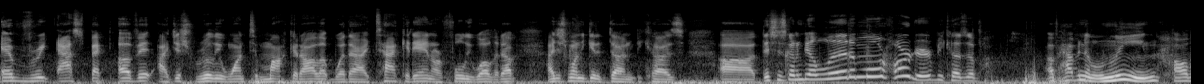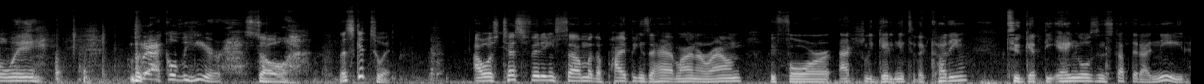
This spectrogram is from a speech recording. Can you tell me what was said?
every aspect of it. I just really want to mock it all up, whether I tack it in or fully weld it up. I just want to get it done because uh, this is gonna be a little more harder because of, of having to lean all the way back over here. So let's get to it. I was test fitting some of the pipings I had lying around before actually getting into the cutting to get the angles and stuff that I need.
